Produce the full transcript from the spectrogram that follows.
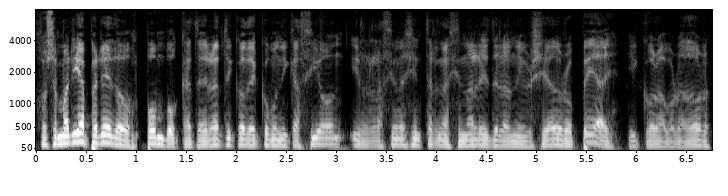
José María Peredo Pombo, catedrático de Comunicación y Relaciones Internacionales de la Universidad Europea y colaborador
